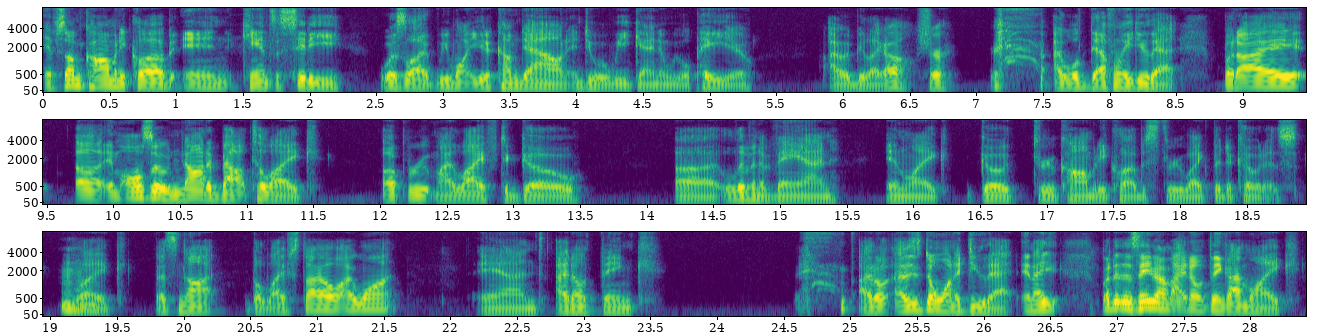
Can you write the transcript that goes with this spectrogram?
if some comedy club in kansas city was like we want you to come down and do a weekend and we will pay you i would be like oh sure i will definitely do that but i uh, am also not about to like uproot my life to go uh, live in a van and like go through comedy clubs through like the Dakotas. Mhm. Like that's not the lifestyle I want, and I don't think I don't. I just don't want to do that. And I, but at the same time, I don't think I'm like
